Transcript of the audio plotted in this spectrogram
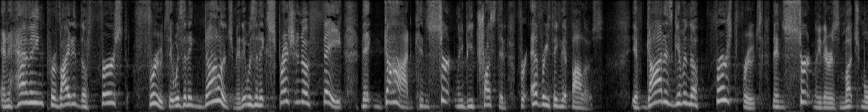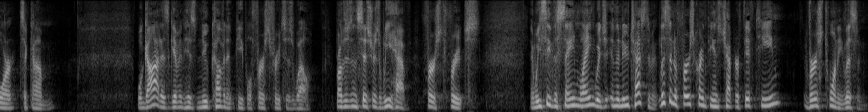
And having provided the first fruits, it was an acknowledgement, it was an expression of faith that God can certainly be trusted for everything that follows. If God has given the first fruits, then certainly there is much more to come. Well, God has given his new covenant people first fruits as well. Brothers and sisters, we have first fruits. And we see the same language in the New Testament. Listen to 1 Corinthians chapter 15, verse 20. Listen.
